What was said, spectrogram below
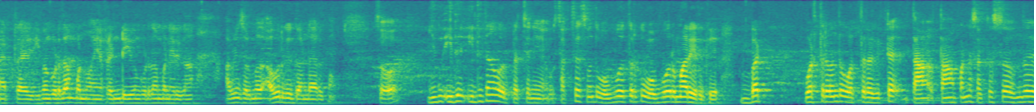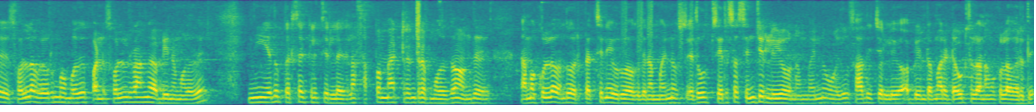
மேட்ரா இவன் கூட தான் பண்ணுவான் என் ஃப்ரெண்டு இவன் கூட தான் பண்ணியிருக்கான் அப்படின்னு சொல்லும்போது அவருக்கு கண்டாக இருக்கும். ஸோ இது இது இதுதான் ஒரு பிரச்சனையே. சக்ஸஸ் வந்து ஒவ்வொருத்தருக்கும் ஒவ்வொரு மாதிரி இருக்குது பட் ஒருத்தர் வந்து ஒருத்தர்கிட்ட தான் தான் பண்ண சக்ஸஸை வந்து சொல்ல விரும்பும்போது பண்ண சொல்கிறாங்க அப்படின்னும் பொழுது நீ எதுவும் பெருசாக கிழிச்சிடல இதெல்லாம் சப்ப மேட்ருன்ற போது தான் வந்து நமக்குள்ளே வந்து ஒரு பிரச்சனையே உருவாகுது. நம்ம இன்னும் எதுவும் பெருசாக செஞ்சிடலையோ நம்ம இன்னும் எதுவும் சாதிச்சிடலையோ அப்படின்ற மாதிரி டவுட்ஸ் எல்லாம் நமக்குள்ளே வருது.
